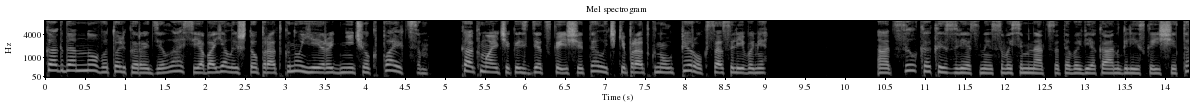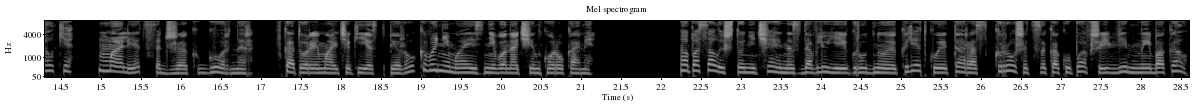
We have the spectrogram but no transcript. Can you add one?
Когда Нова только родилась, я боялась, что проткну ей родничок пальцем, как мальчик из детской считалочки проткнул пирог со сливами. Отсылка к известной с XVIII века английской считалке — Малец Джек Горнер, в который мальчик ест пирог, вынимая из него начинку руками. Опасалась, что нечаянно сдавлю ей грудную клетку, и та раскрошится, как упавший винный бокал.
